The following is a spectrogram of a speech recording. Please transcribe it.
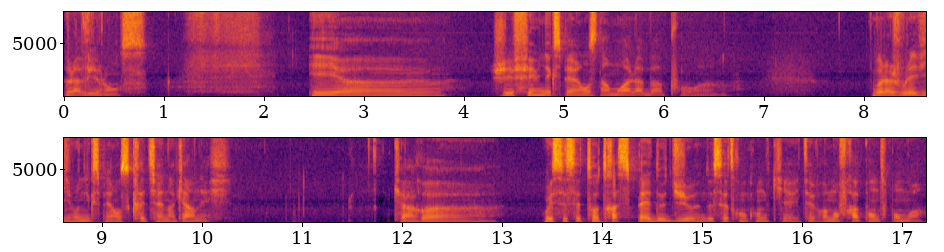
de la violence. Et j'ai fait une expérience d'un mois là-bas pour. Voilà, je voulais vivre une expérience chrétienne incarnée. Car, euh, oui, c'est cet autre aspect de Dieu, de cette rencontre qui a été vraiment frappante pour moi.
